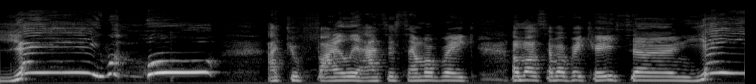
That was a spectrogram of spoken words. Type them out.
Yay! Woohoo! I can finally have the summer break. I'm on summer vacation. Yay!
